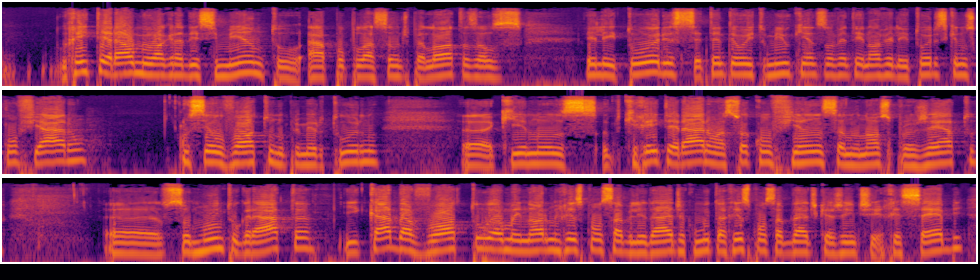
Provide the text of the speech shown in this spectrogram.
reiterar o meu agradecimento à população de Pelotas, aos eleitores, 78.599 eleitores que nos confiaram o seu voto no primeiro turno, uh, que nos que reiteraram a sua confiança no nosso projeto. Uh, sou muito grata e cada voto é uma enorme responsabilidade, é com muita responsabilidade que a gente recebe.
